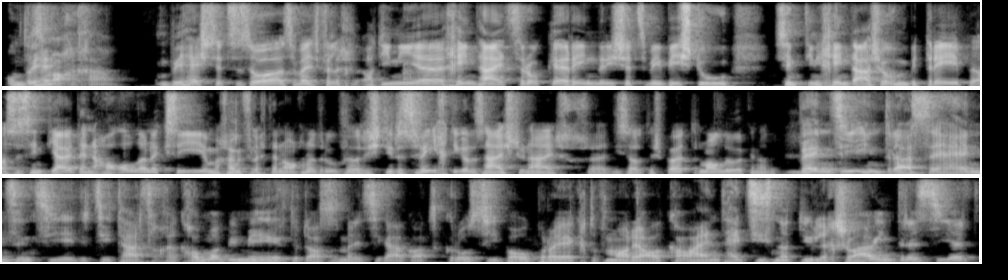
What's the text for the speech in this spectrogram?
Und das mache ich auch. Und wie hast du jetzt so, also wenn du vielleicht an deine äh, Kindheit zurück erinnerst, jetzt, wie bist du, sind deine Kinder auch schon auf dem Betrieb, also sind die auch in diesen Hallen gewesen und wir kommen vielleicht danach noch drauf, oder ist dir das wichtig oder sagst du, nein, ich, äh, die sollten später mal schauen, oder? Wenn sie Interesse haben, sind sie jederzeit herzlich willkommen bei mir, durch das, dass wir jetzt auch gerade grosse Bauprojekte auf dem Areal hatten, hat sie es natürlich schon auch interessiert.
